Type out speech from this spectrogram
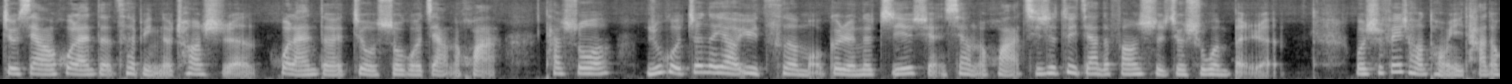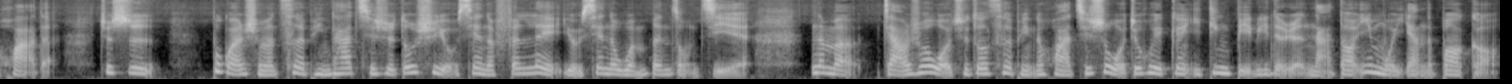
就像霍兰德测评的创始人霍兰德就说过这样的话，他说：“如果真的要预测某个人的职业选项的话，其实最佳的方式就是问本人。”我是非常同意他的话的，就是不管什么测评，它其实都是有限的分类、有限的文本总结。那么，假如说我去做测评的话，其实我就会跟一定比例的人拿到一模一样的报告。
